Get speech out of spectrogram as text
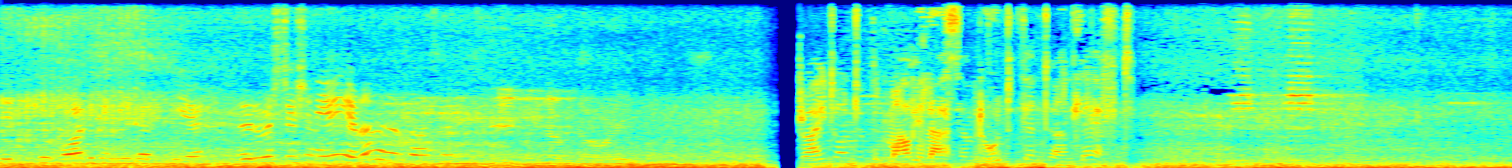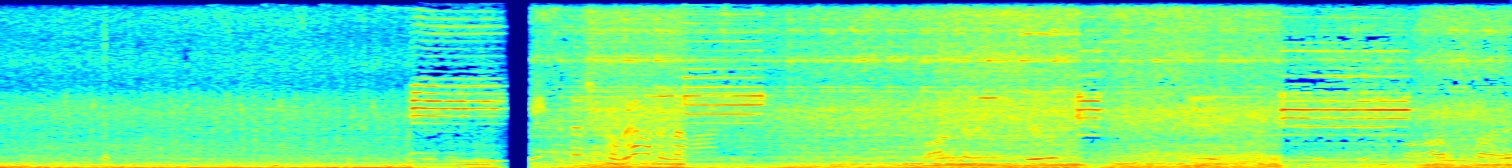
रिद्धि तो बहुत गंदी लड़की है। रेलवे स्टेशन यही है ना मेरे पास Right onto Padmavilasam Road, then turn बाहर में नहीं बाहर का है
